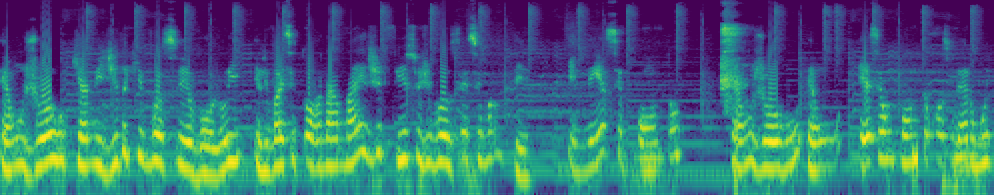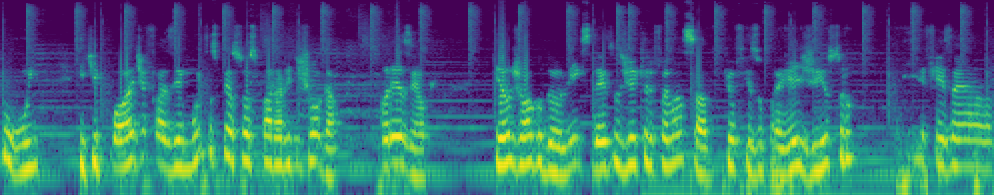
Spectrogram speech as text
é um jogo que, à medida que você evolui, ele vai se tornar mais difícil de você se manter. E nesse ponto, é um jogo, é um, esse é um ponto que eu considero muito ruim e que pode fazer muitas pessoas pararem de jogar. Por exemplo, eu jogo do Links desde o dia que ele foi lançado, porque eu fiz o pré-registro e fiz a,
